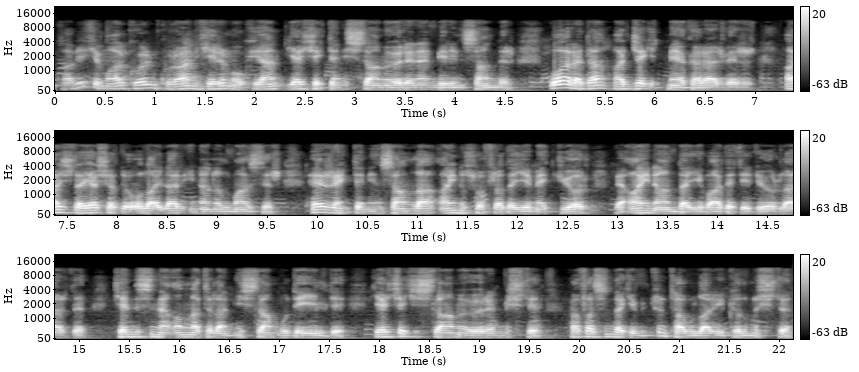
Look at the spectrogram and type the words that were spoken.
Tabii ki Malcolm Kur'an-ı Kerim okuyan, gerçekten İslam'ı öğrenen bir insandır. Bu arada hacca gitmeye karar verir. Hacda yaşadığı olaylar inanılmazdır. Her renkten insanla aynı sofrada yemek yiyor ve aynı anda ibadet ediyorlardı. Kendisine anlatılan İslam bu değildi. Gerçek İslam'ı öğrenmişti. Kafasındaki bütün tabular yıkılmıştı.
